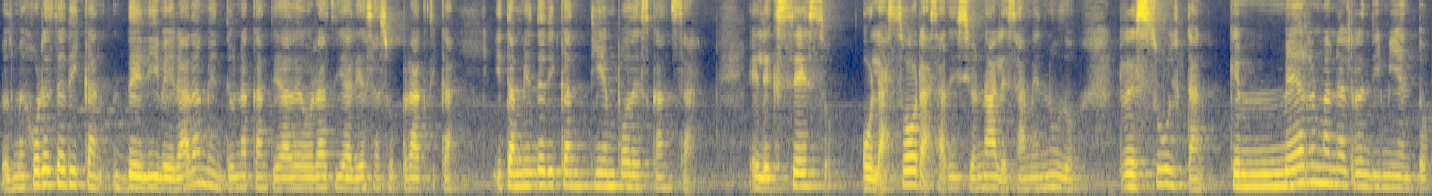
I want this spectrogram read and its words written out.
Los mejores dedican deliberadamente una cantidad de horas diarias a su práctica y también dedican tiempo a descansar. El exceso o las horas adicionales a menudo resultan que merman el rendimiento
